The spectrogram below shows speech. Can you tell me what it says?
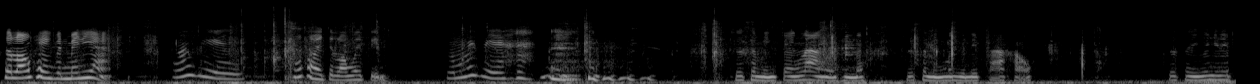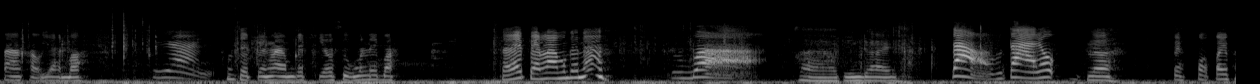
เธอร้องเพลงเป็นไหมเนี่ยงั้นเพียงแล้วทำไมจะร้องไม่เป็นมันไม่เป็น เสือสมิงแปลงร่างเลยเห็นไหมเสือสมิงมันอยู่ในป่าเขาเสือสมิงมันอยู่ในป่าเขายานบ่ย่านคุณใจแปลงร่างมันจะเขียวสูงมันเลยบ่ใจแปลงร่างมันกันนะบ้าค่ะเพียงใดตาตายแล้วเหรอไปปล่อยไปพ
